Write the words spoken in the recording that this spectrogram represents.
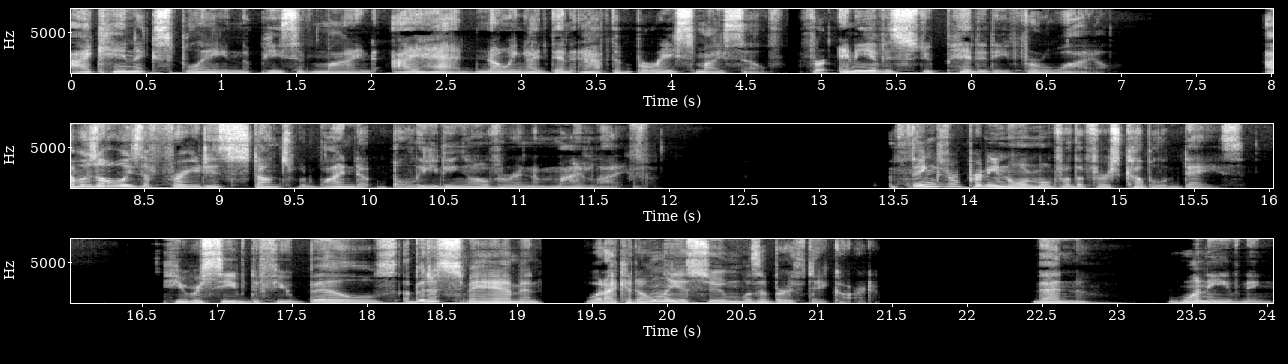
I can't explain the peace of mind I had knowing I didn't have to brace myself for any of his stupidity for a while. I was always afraid his stunts would wind up bleeding over into my life. Things were pretty normal for the first couple of days. He received a few bills, a bit of spam, and what I could only assume was a birthday card. Then, one evening,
